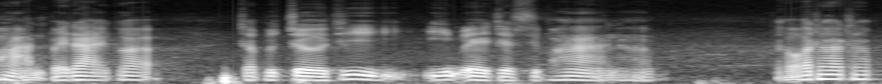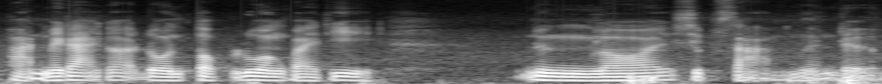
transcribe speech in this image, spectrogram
ผ่านไปได้ก็จะไปเจอที่ EMA 75 นะครับ แต่ว่าถ้าถ้าผ่านไม่ได้ก็โดนตบล่วงไปที่ 113 เหมือนเดิม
